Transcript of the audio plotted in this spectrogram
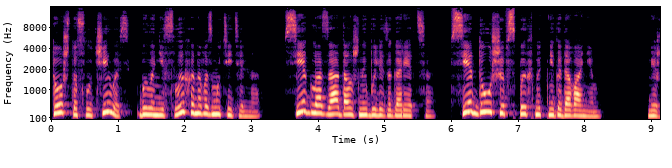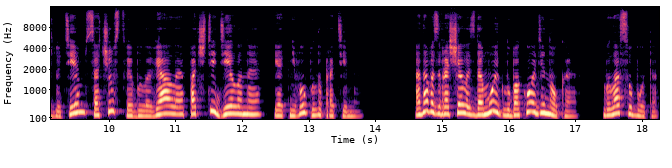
То, что случилось, было неслыханно возмутительно. Все глаза должны были загореться, все души вспыхнуть негодованием. Между тем сочувствие было вялое, почти деланное, и от него было противно. Она возвращалась домой глубоко одинокая. Была суббота.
